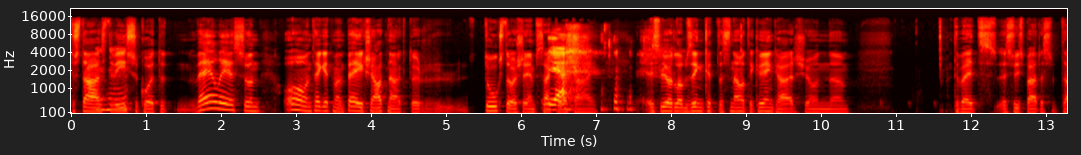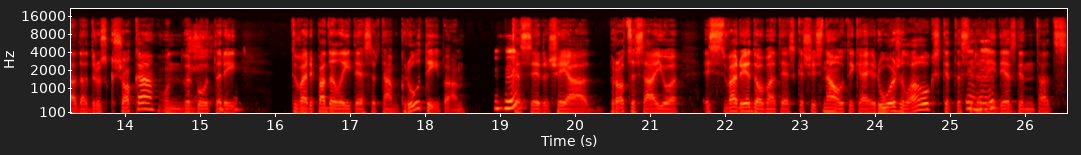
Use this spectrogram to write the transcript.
tu stāsti mm. -hmm. visu, ko tu vēlies, un, oh, un tagad man pēkšņi atnāk tur tūkstošiem sekotāju. es ļoti labi zinu, ka tas nav tik vienkārši. Un, um, tāpēc es vispār esmu tādā drusku šokā, un varbūt arī tu vari padalīties ar tām grūtībām, Mm -hmm. kas ir šajā procesā. Jo es varu iedomāties, ka šis nav tikai rožu lauks, ka tas ir Mhm. arī diezgan tāds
